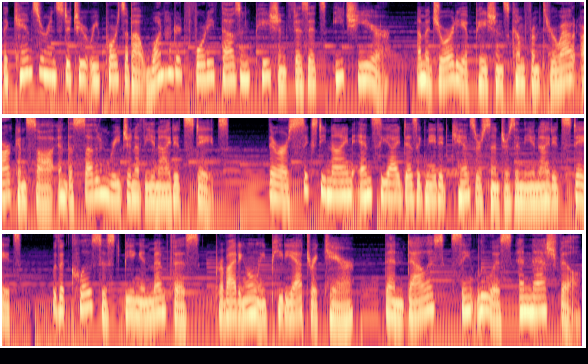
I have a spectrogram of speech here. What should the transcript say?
the Cancer Institute reports about 140,000 patient visits each year. A majority of patients come from throughout Arkansas and the southern region of the United States. There are 69 NCI designated cancer centers in the United States, with the closest being in Memphis, providing only pediatric care, then Dallas, St. Louis, and Nashville.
